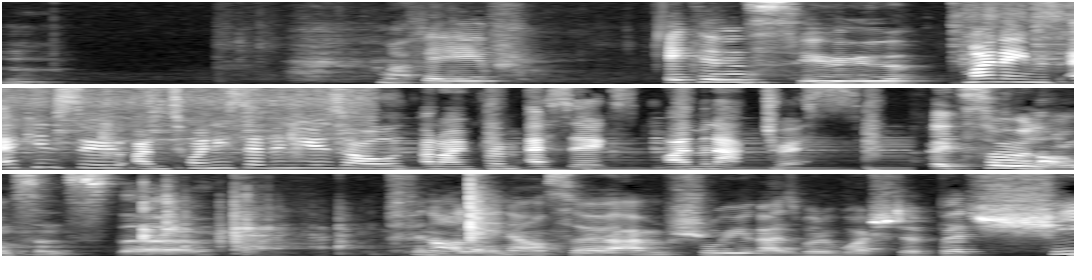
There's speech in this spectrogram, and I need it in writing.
Hmm. My fave. Ekin-Su. My name is Ekin Su, I'm 27 years old and I'm from Essex. I'm an actress. it's so long since the finale now, so I'm sure you guys would have watched it. But she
